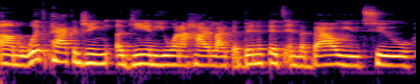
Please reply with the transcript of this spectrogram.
um, with packaging, again, you want to highlight the benefits and the value to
